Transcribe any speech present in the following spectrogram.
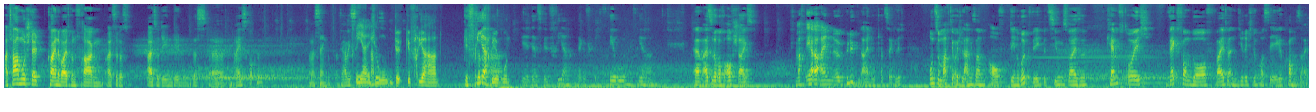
Atamo stellt keine weiteren Fragen, als er das, als er den, den, das, äh, Eisgoblin? Was denn? Wie habe ich Frierhuhn. Ge Gefrierhahn. Gefrierhahn. Gefrierhuhn. Ja, Das Gefrierhahn. Der Gefri- Gefrierhuhn, Gefrierhahn. Ähm, als du darauf aufsteigst, macht er einen äh, genügenden Eindruck tatsächlich. Und so macht ihr euch langsam auf den Rückweg, beziehungsweise kämpft euch weg vom Dorf weiter in die Richtung, aus der ihr gekommen seid.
